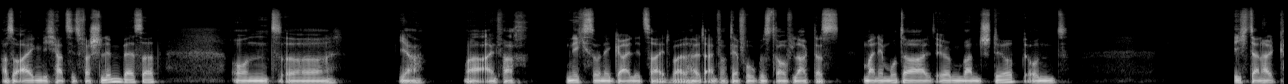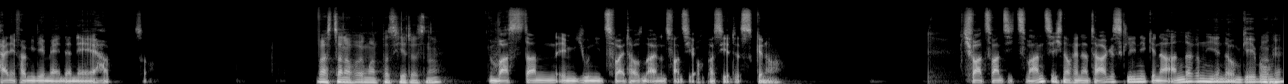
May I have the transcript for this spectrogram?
Also eigentlich hat sie es verschlimmbessert. Und äh, ja, war einfach nicht so eine geile Zeit, weil halt einfach der Fokus drauf lag, dass meine Mutter halt irgendwann stirbt und ich dann halt keine Familie mehr in der Nähe habe. So. Was dann auch irgendwann passiert ist, ne? Was dann im Juni 2021 auch passiert ist, genau. Ich war 2020 noch in der Tagesklinik, in einer anderen hier in der Umgebung, okay.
